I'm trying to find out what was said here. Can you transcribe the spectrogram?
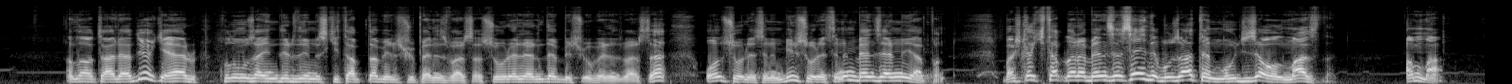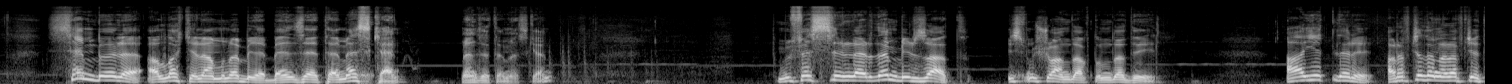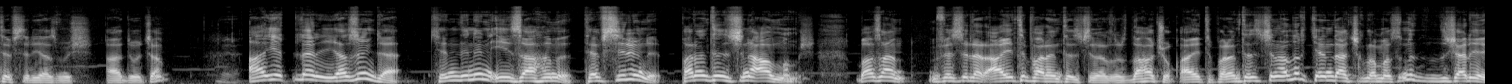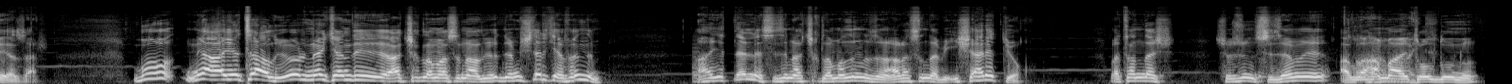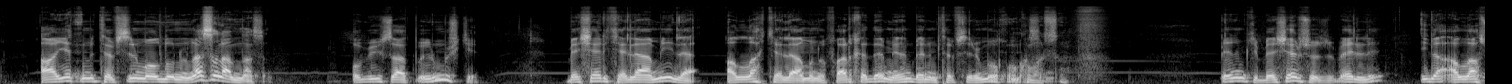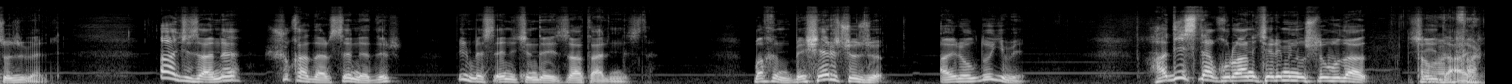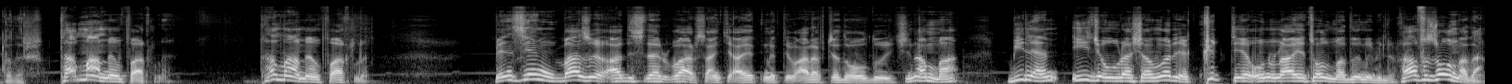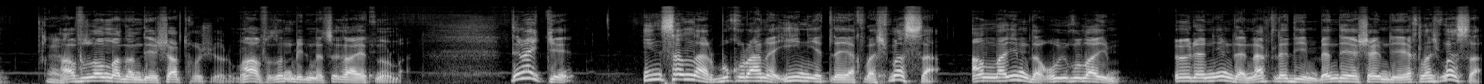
Allahu Teala diyor ki eğer kulumuza indirdiğimiz kitapta bir şüpheniz varsa, surelerinde bir şüpheniz varsa, on suresinin bir suresinin benzerini yapın. Başka kitaplara benzeseydi bu zaten mucize olmazdı. Ama sen böyle Allah kelamına bile benzetemezken, benzetemezken, müfessirlerden bir zat, ismi şu anda aklımda değil, ayetleri Arapçadan Arapça tefsir yazmış Adi Hocam. Evet. Ayetleri yazınca kendinin izahını, tefsirini parantez içine almamış. Bazen müfessirler ayeti parantez içine alır. Daha çok ayeti parantez içine alır. Kendi açıklamasını dışarıya yazar. Bu ne ayeti alıyor ne kendi açıklamasını alıyor. Demişler ki efendim ayetlerle sizin açıklamalarınızın arasında bir işaret yok. Vatandaş sözün size mi Allah'a mı ait ait. olduğunu, ayet mi tefsir mi olduğunu nasıl anlasın? O büyük zat buyurmuş ki beşer kelamıyla Allah kelamını fark edemeyen benim tefsirimi okumasın. Okumasın. Benimki beşer sözü belli, ile Allah sözü belli. Acizane şu kadar senedir bir mesleğin içindeyiz zat halinizde. Bakın beşer sözü ayrı olduğu gibi hadis de Kur'an-ı Kerim'in üslubu da şey de ayrı. farklıdır. Tamamen farklı. Tamamen farklı. Benzeyen bazı hadisler var sanki ayet metni Arapçada olduğu için ama bilen, iyice uğraşan var ya küt diye onun ayet olmadığını bilir. Hafız olmadan. Evet. Hafız olmadan diye şart koşuyorum. Hafızın bilmesi gayet normal. Demek ki insanlar bu Kur'an'a iyi niyetle yaklaşmazsa anlayayım da uygulayayım, öğreneyim de nakledeyim, ben de yaşayayım diye yaklaşmazsa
